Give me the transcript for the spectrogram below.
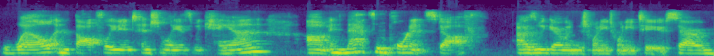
well and thoughtfully and intentionally as we can. Um, and that's important stuff as we go into 2022. So,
